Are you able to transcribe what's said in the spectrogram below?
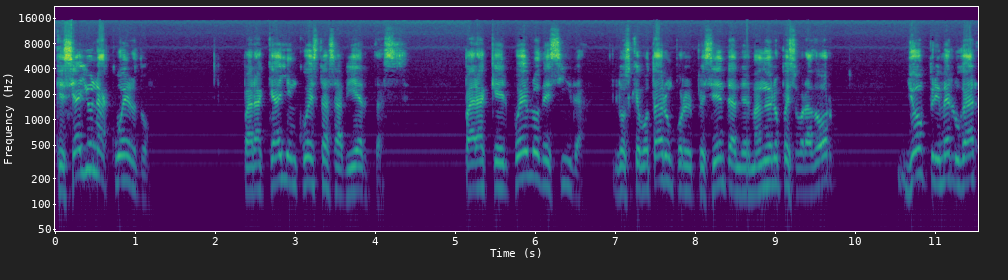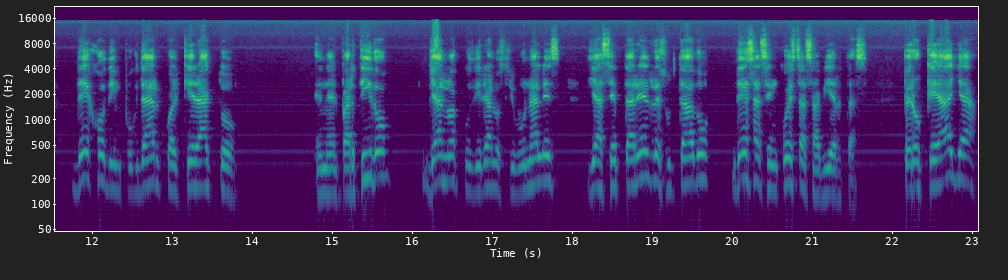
que si hay un acuerdo para que haya encuestas abiertas, para que el pueblo decida, los que votaron por el presidente Andrés Manuel López Obrador, yo en primer lugar dejo de impugnar cualquier acto en el partido, ya no acudiré a los tribunales y aceptaré el resultado de esas encuestas abiertas, pero que haya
